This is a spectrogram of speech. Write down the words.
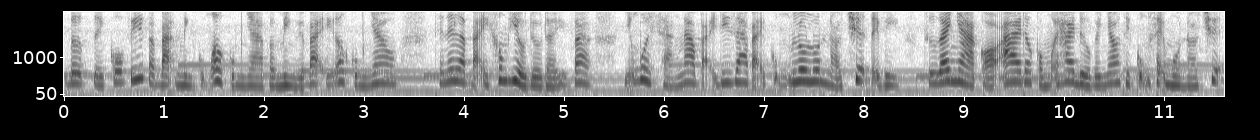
đợt đấy covid và bạn mình cũng ở cùng nhà và mình với bạn ấy ở cùng nhau. Thế nên là bạn ấy không hiểu điều đấy. Và những buổi sáng nào bạn ấy đi ra, bạn ấy cũng luôn luôn nói chuyện. Tại vì thực ra nhà có ai đâu, có mỗi hai đứa với nhau thì cũng sẽ muốn nói chuyện.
